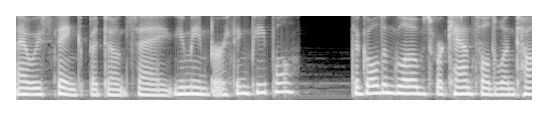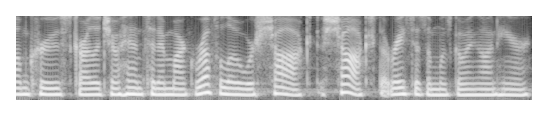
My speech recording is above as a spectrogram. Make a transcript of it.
I always think, but don't say, You mean birthing people? The Golden Globes were canceled when Tom Cruise, Scarlett Johansson, and Mark Ruffalo were shocked, shocked that racism was going on here.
